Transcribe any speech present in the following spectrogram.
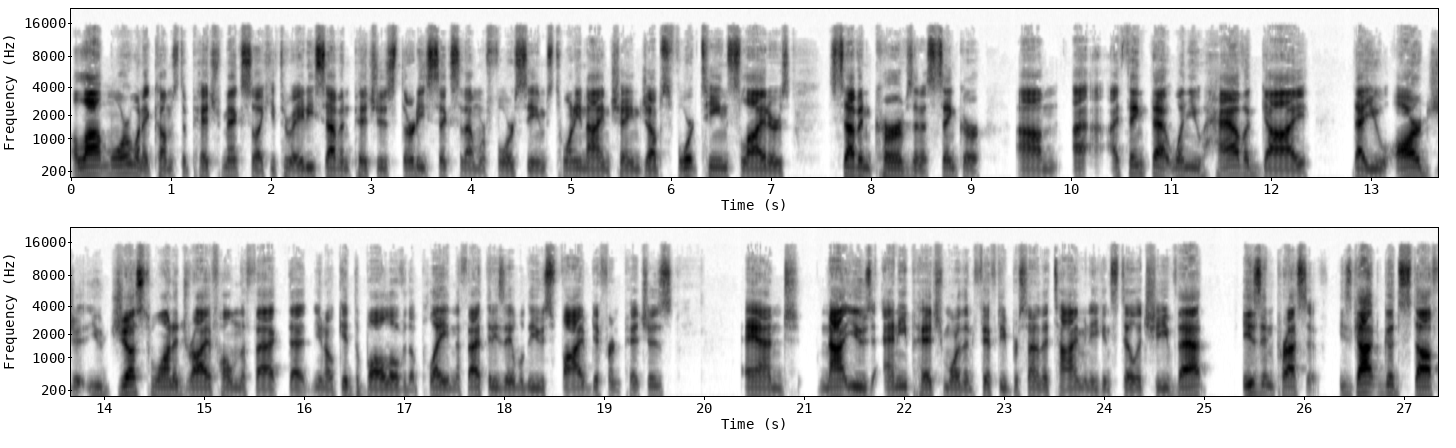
a lot more when it comes to pitch mix. So, like he threw 87 pitches, 36 of them were four seams, 29 changeups, 14 sliders, seven curves, and a sinker. Um, I, I think that when you have a guy that you are ju- you just want to drive home the fact that you know get the ball over the plate and the fact that he's able to use five different pitches and not use any pitch more than 50% of the time and he can still achieve that is impressive. He's got good stuff.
